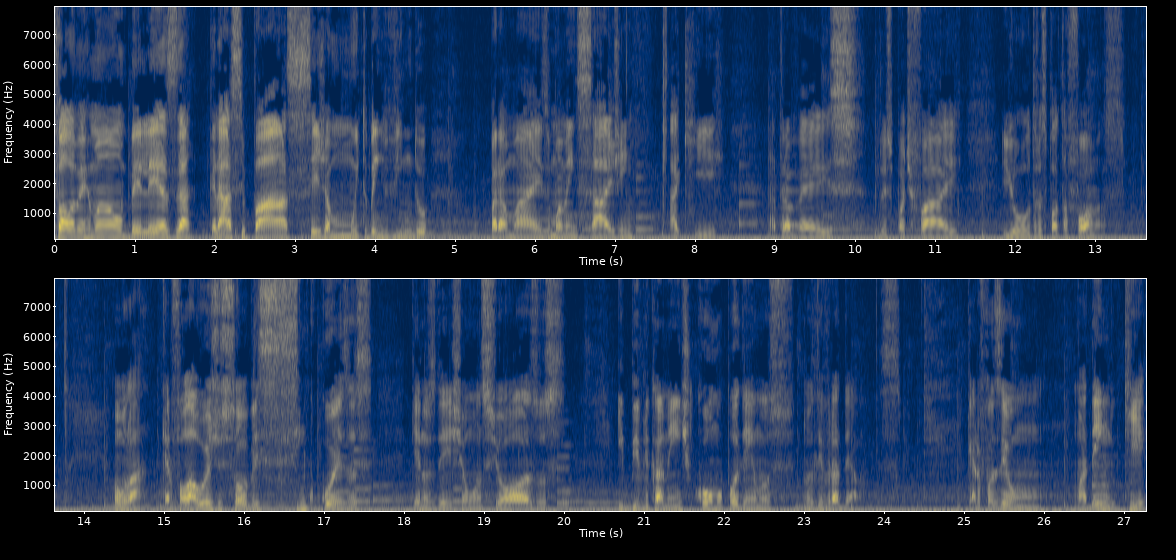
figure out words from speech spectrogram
Fala, meu irmão, beleza? Graça e paz, seja muito bem-vindo para mais uma mensagem aqui através do Spotify e outras plataformas. Vamos lá, quero falar hoje sobre cinco coisas que nos deixam ansiosos e, biblicamente, como podemos nos livrar delas. Quero fazer um, um adendo que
